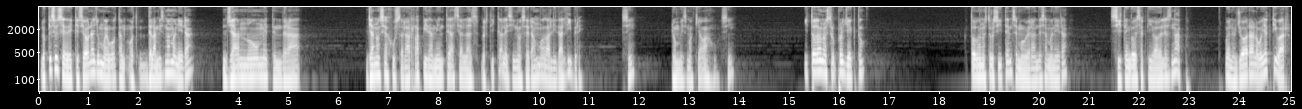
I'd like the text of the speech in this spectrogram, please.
lo que sucede es que si ahora yo muevo de la misma manera, ya no me tendrá, ya no se ajustará rápidamente hacia las verticales, sino será modalidad libre. ¿Sí? Lo mismo aquí abajo, ¿sí? Y todo nuestro proyecto, todos nuestros ítems se moverán de esa manera si tengo desactivado el snap. Bueno, yo ahora lo voy a activar.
